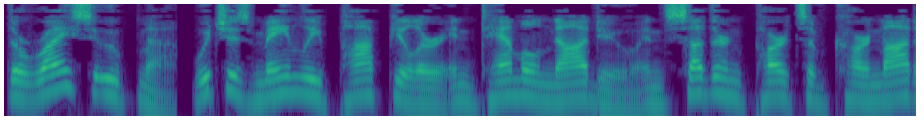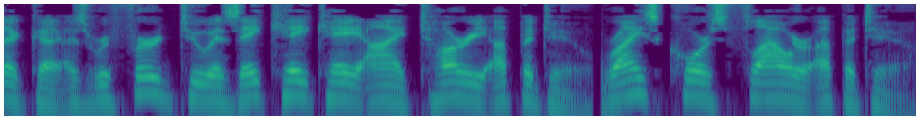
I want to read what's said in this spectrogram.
The rice upma, which is mainly popular in Tamil Nadu and southern parts of Karnataka is referred to as akki tari uppattu rice coarse flour uppattu.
